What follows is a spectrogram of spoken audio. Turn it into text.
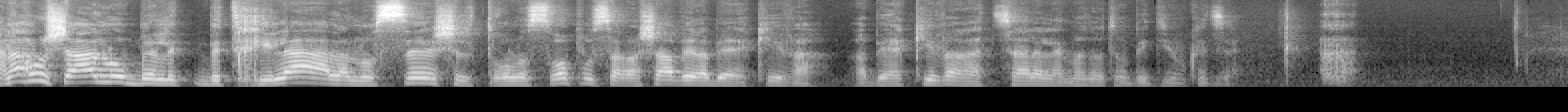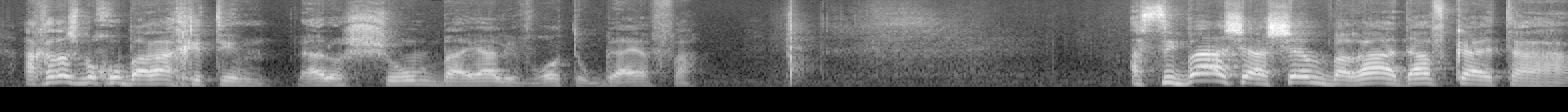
אנחנו שאלנו בתחילה על הנושא של טרונוסרופוס הרשע ורבי עקיבא. רבי עקיבא רצה ללמד אותו בדיוק את זה. הקדוש ברוך הוא ברא חיטים, לא היה לו שום בעיה לברות עוגה יפה. הסיבה שהשם ברא דווקא את, ה...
